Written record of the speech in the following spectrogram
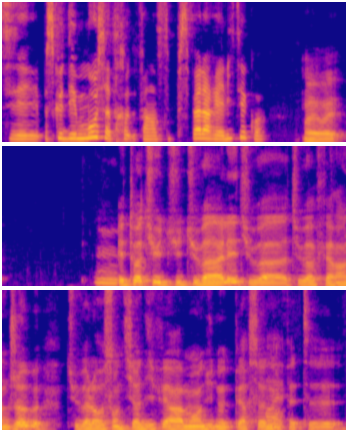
c'est parce que des mots ça enfin c'est pas la réalité quoi ouais ouais mmh. et toi tu, tu, tu, vas aller tu vas tu vas faire un job tu vas le ressentir différemment d'une autre personne en fait euh,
